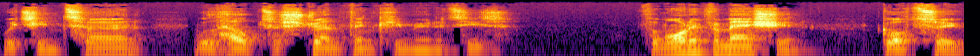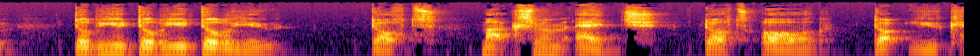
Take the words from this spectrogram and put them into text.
which in turn will help to strengthen communities. For more information, go to www.maximumedge.org.uk.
